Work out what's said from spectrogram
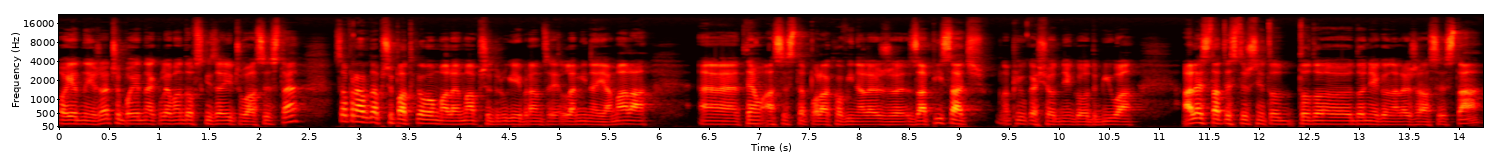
o jednej rzeczy, bo jednak Lewandowski zaliczył asystę. Co prawda przypadkową, ale ma przy drugiej bramce Lamina Jamala. E, tę asystę Polakowi należy zapisać. No, piłka się od niego odbiła, ale statystycznie to, to do, do niego należy asysta.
